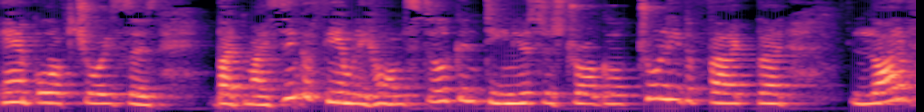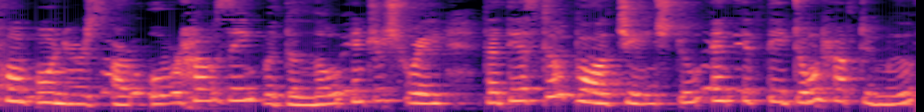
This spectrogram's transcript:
ample of choices. But my single family home still continues to struggle. Truly the fact that a lot of homeowners are overhousing with the low interest rate that they're still ball change to. And if they don't have to move,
